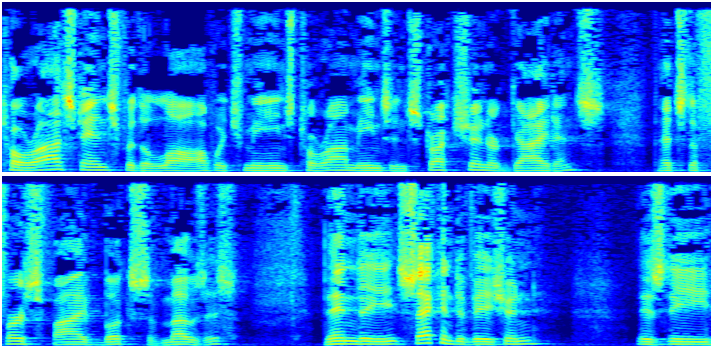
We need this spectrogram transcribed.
Torah stands for the law, which means Torah means instruction or guidance. That's the first five books of Moses. Then the second division is the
